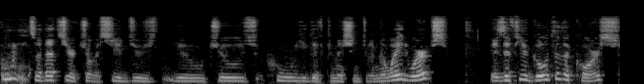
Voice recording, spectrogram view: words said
So that's your choice. You choose you choose who you give commission to. And the way it works is if you go to the course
